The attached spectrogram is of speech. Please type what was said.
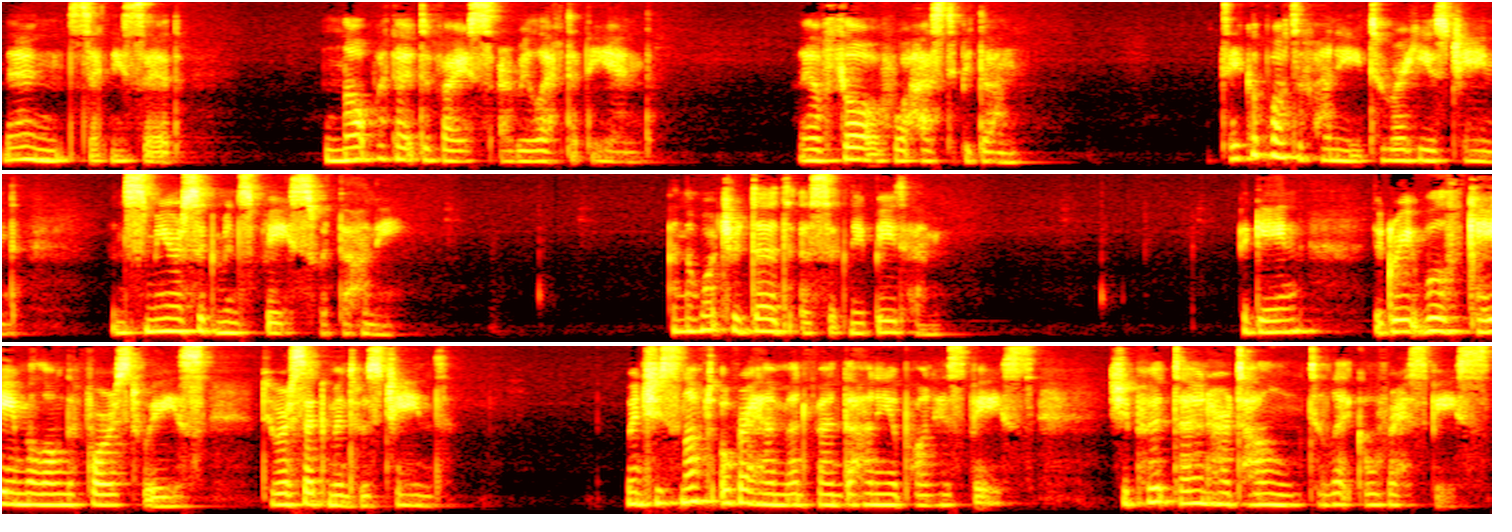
Then Signy said, Not without device are we left at the end. I have thought of what has to be done. Take a pot of honey to where he is chained, and smear Sigmund's face with the honey. And the watcher did as Signy bade him. Again, the great wolf came along the forest ways to where Sigmund was chained. When she snuffed over him and found the honey upon his face, she put down her tongue to lick over his face.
